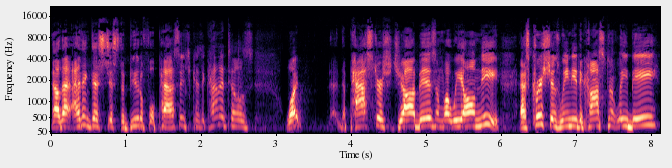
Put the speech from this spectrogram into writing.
Now, that, I think that's just a beautiful passage because it kind of tells what the pastor's job is and what we all need. As Christians, we need to constantly be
